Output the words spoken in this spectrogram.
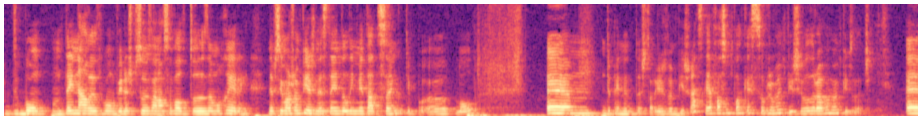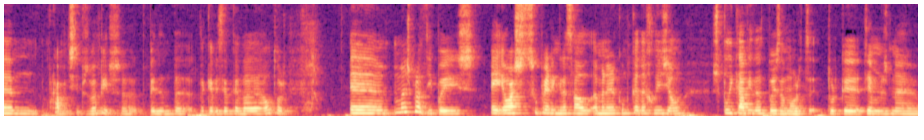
de bom? Não tem nada de bom ver as pessoas à nossa volta todas a morrerem. Ainda por cima os vampiros ainda se têm de alimentar de sangue, tipo, uh, lol. Um, dependendo das histórias de vampiros. Ah, se calhar faço um podcast sobre vampiros, eu adorava vampiros antes. Um, porque há muitos tipos de vampiros, uh, dependendo da, da cabeça de cada autor. Mas pronto, e depois é, eu acho super engraçado a maneira como cada religião explica a vida depois da morte, porque temos na,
